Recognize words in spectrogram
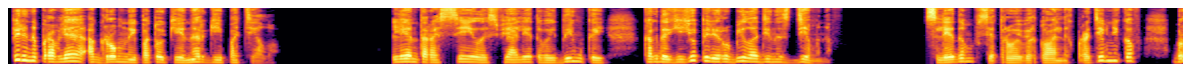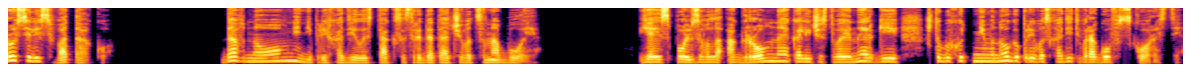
перенаправляя огромные потоки энергии по телу. Лента рассеялась фиолетовой дымкой, когда ее перерубил один из демонов. Следом все трое виртуальных противников бросились в атаку. Давно мне не приходилось так сосредотачиваться на бое. Я использовала огромное количество энергии, чтобы хоть немного превосходить врагов в скорости.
